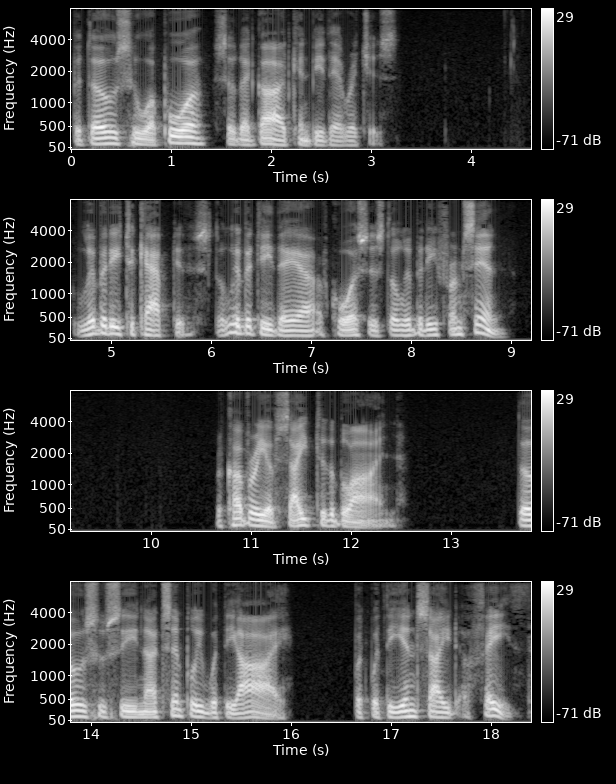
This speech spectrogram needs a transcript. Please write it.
but those who are poor so that God can be their riches liberty to captives. The liberty there, of course, is the liberty from sin. Recovery of sight to the blind. Those who see not simply with the eye, but with the insight of faith.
